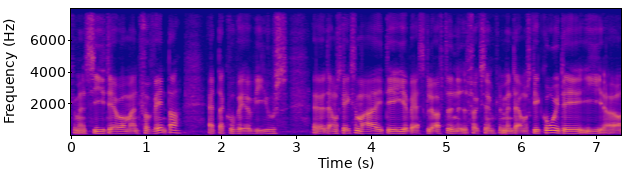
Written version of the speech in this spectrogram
kan man sige, der hvor man forventer, at der kunne være virus. Øh, der er måske ikke så meget idé i at vaske loftet ned, for eksempel, men der er måske god idé i at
